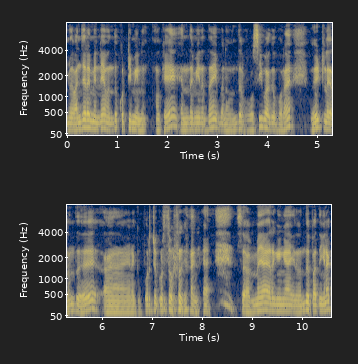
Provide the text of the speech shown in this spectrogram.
இந்த வஞ்சர மீன்லேயே வந்து குட்டி மீன் ஓகே இந்த மீனை தான் இப்போ நான் வந்து ருசி பார்க்க போகிறேன் வீட்டில் இருந்து எனக்கு பொறிச்சு கொடுத்து விட்ருக்காங்க செம்மையாக இருக்குங்க. இது வந்து பார்த்திங்கன்னா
